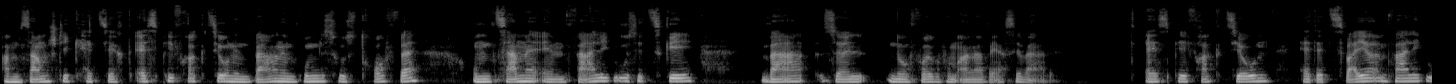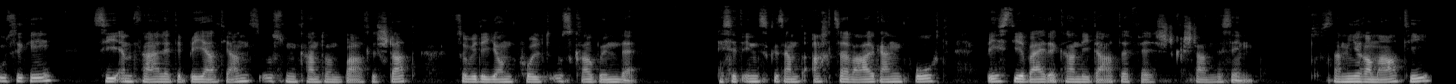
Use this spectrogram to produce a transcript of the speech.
Am Samstag hat sich die SP-Fraktion in Bern im Bundeshaus getroffen, um zusammen eine Empfehlung herauszugeben, wer soll Nachfolger vom Alain Berset werden. Die SP-Fraktion hat eine Zweier-Empfehlung herausgegeben. Sie empfehlen den Beat Jans aus dem Kanton Basel-Stadt sowie den Jon Pult aus Graubünden. Es hat insgesamt 18 Wahlgänge gebraucht, bis die beiden Kandidaten festgestanden sind. Samira Marti,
